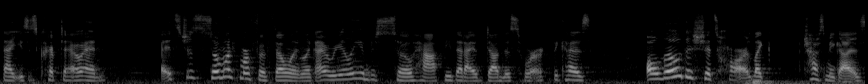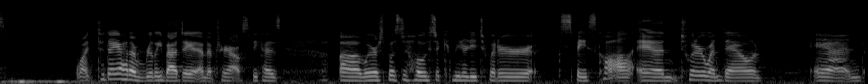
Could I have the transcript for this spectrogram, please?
that uses crypto and it's just so much more fulfilling. Like I really am just so happy that I've done this work because although this shit's hard, like trust me guys, like today I had a really bad day at NF Treehouse because uh, we were supposed to host a community Twitter space call and Twitter went down and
